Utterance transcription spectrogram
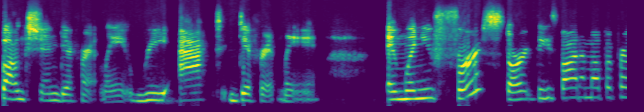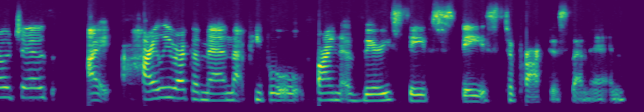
function differently, react differently. And when you first start these bottom up approaches, I highly recommend that people find a very safe space to practice them in.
